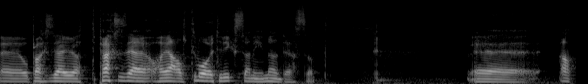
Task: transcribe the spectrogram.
eh, och praxis är ju att praxis är, har ju alltid varit i riksdagen innan dess att, eh, att,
